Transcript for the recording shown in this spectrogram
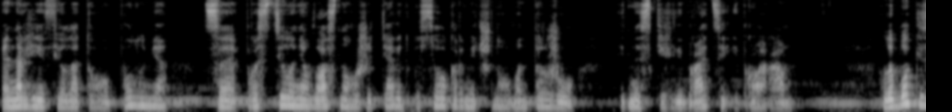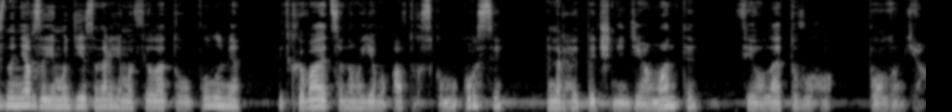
Енергія фіолетового полум'я це простілення власного життя від усього кармічного вантажу, від низьких вібрацій і програм. Глибокі знання взаємодії з енергіями фіолетового полум'я відкриваються на моєму авторському курсі енергетичні діаманти фіолетового полум'я.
